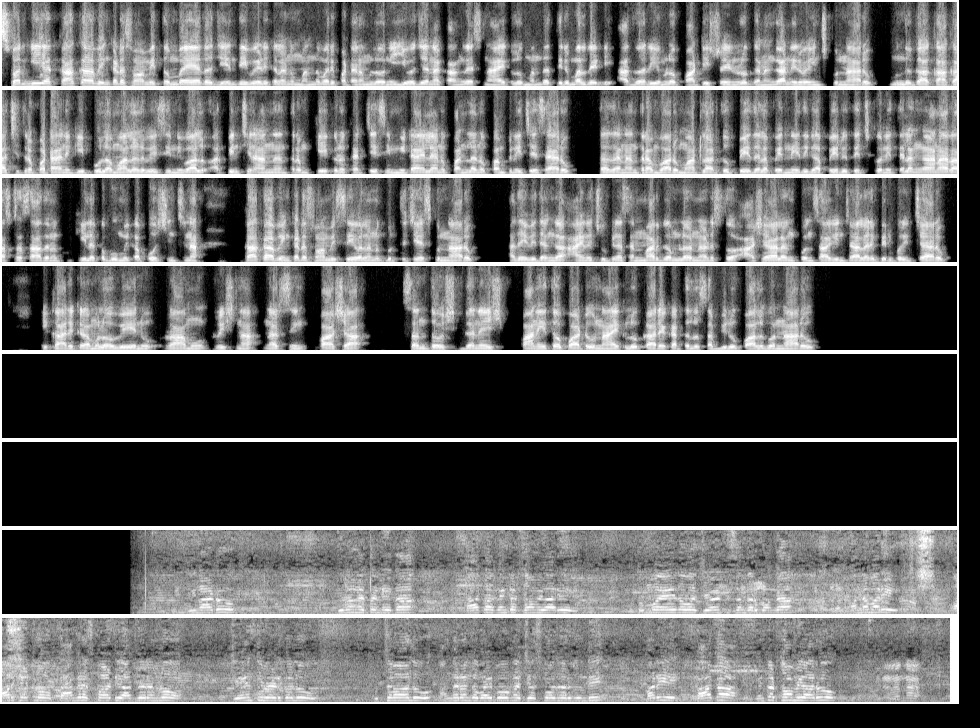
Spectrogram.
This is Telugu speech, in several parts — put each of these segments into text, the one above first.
స్వర్గీయ కాకా వెంకటస్వామి తొంభై ఐదో జయంతి వేడుకలను మందమరి పట్టణంలోని యువజన కాంగ్రెస్ నాయకులు మంద తిరుమల రెడ్డి ఆధ్వర్యంలో పార్టీ శ్రేణులు ఘనంగా నిర్వహించుకున్నారు. ముందుగా కాకా చిత్రపటానికి పూలమాలలు వేసి నివాళులు అర్పించిన అనంతరం కేకును కట్ చేసి మిఠాయిలను పండ్లను పంపిణీ చేశారు. తదనంతరం వారు మాట్లాడుతూ పేదల పెన్నిధిగా పేరు తెచ్చుకొని తెలంగాణ రాష్ట్ర సాధనకు కీలక భూమిక పోషించిన కాకా వెంకటస్వామి సేవలను గుర్తు చేసుకున్నారు. అదేవిధంగా ఆయన చూపిన సన్మార్గంలో నడుస్తూ ఆశయాలను కొనసాగించాలని పిలుపునిచ్చారు. ఈ కార్యక్రమంలో వేణు రాము కృష్ణ నర్సింగ్ పాషా సంతోష్ గణేష్ పానీతో పాటు నాయకులు కార్యకర్తలు సభ్యులు పాల్గొన్నారు. ఈనాడు దివంగత నేత కాకా వెంకటస్వామి గారి తొంభై ఐదవ జయంతి సందర్భంగా మొన్న మరి మార్కెట్లో కాంగ్రెస్ పార్టీ ఆధ్వర్యంలో జయంతి వేడుకలు ఉత్సవాలు అంగరంగ వైభవంగా చేసుకోవడం జరుగుతుంది. మరి కాకా వెంకటస్వామి గారు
